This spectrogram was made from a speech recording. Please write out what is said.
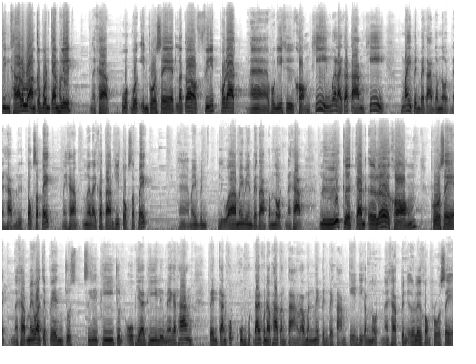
สินค้าระหว่างกระบวนการผลิตนะครับ พวก work in process แล้วก็ finish product อ่าพวกนี้คือของที่เมื่อไหร่ก็ตามที่ไม่เป็นไปตามกำหนดนะครับ หรือตกสเปคนะครับ เมื่อไหร่ก็ตามที่ตกสเปคอ่าไม่เป็นหรือว่าไม่เป็นไปตามกำหนดนะครับ หรือเกิดการ error ของ process นะครับไม่ว่าจะเป็นจุด CCP จุด OPIP หรือแม้กระทั่งเป็นการควบคุมด้านคุณภาพต่างๆ แล้วมันไม่เป็นไปตามเกณฑ์ที่กำหนดนะครับเป็น error ของ process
